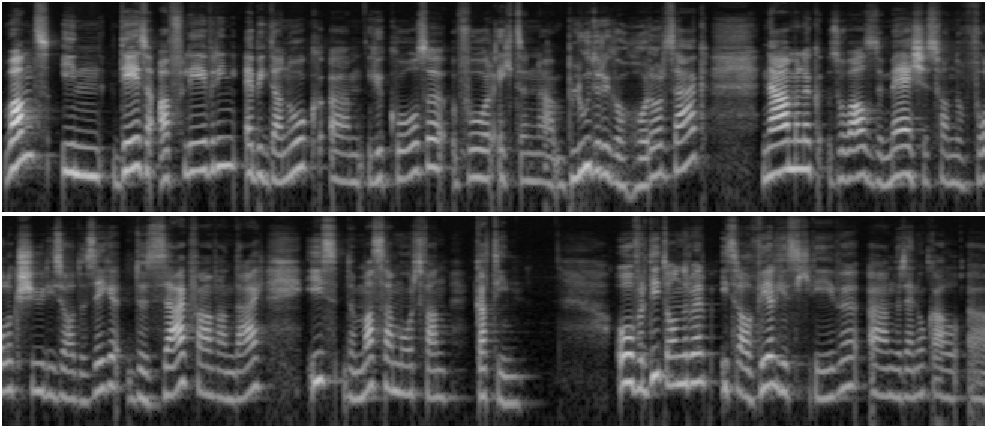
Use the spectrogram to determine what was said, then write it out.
Want in deze aflevering heb ik dan ook um, gekozen voor echt een uh, bloederige horrorzaak. Namelijk, zoals de meisjes van de volksjury zouden zeggen, de zaak van vandaag is de massamoord van Katyn. Over dit onderwerp is er al veel geschreven. Um, er zijn ook al uh,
